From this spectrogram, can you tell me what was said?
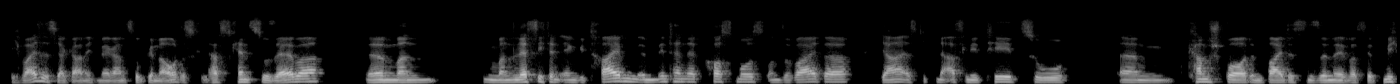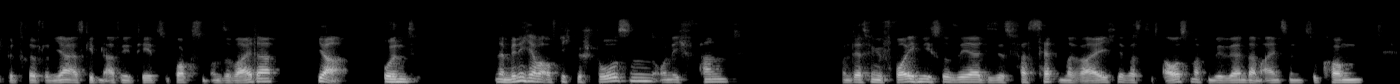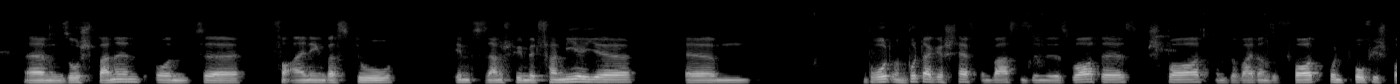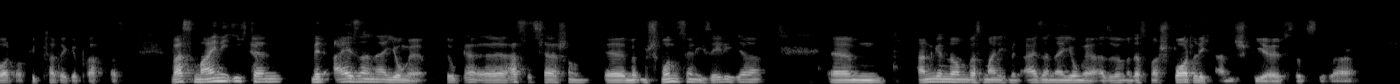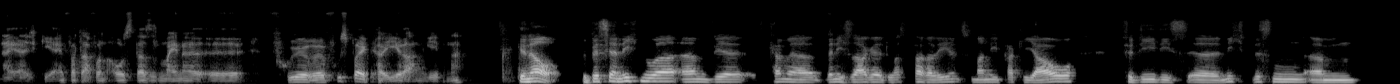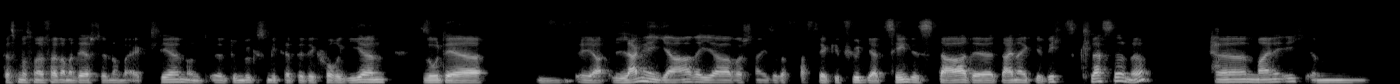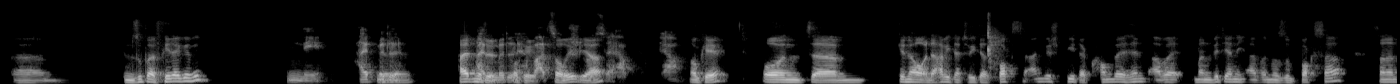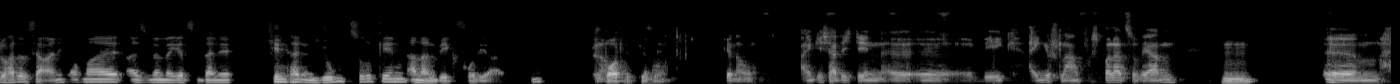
ich weiß es ja gar nicht mehr ganz so genau, das, das kennst du selber, äh, man, man lässt sich dann irgendwie treiben im Internetkosmos und so weiter. Ja, es gibt eine Affinität zu ähm, Kampfsport im weitesten Sinne, was jetzt mich betrifft. Und ja, es gibt eine Affinität zu Boxen und so weiter. Ja, und dann bin ich aber auf dich gestoßen und ich fand, und deswegen freue ich mich so sehr, dieses Facettenreiche, was dich ausmacht. Und wir werden da im Einzelnen zu kommen, ähm, so spannend und äh, vor allen Dingen, was du im Zusammenspiel mit Familie, ähm, Brot- und Buttergeschäft im wahrsten Sinne des Wortes, Sport und so weiter und so fort und Profisport auf die Platte gebracht hast. Was meine ich denn mit eiserner Junge? Du äh, hast es ja schon äh, mit dem Schmunzeln, ich sehe dich ja, ähm, angenommen. Was meine ich mit eiserner Junge? Also wenn man das mal sportlich anspielt, sozusagen. Naja, ich gehe einfach davon aus, dass es meine äh, frühere Fußballkarriere angeht. Ne? Genau. Du bist ja nicht nur, ähm, wir kann ja, wenn ich sage, du hast Parallelen zu Manny Pacquiao, für die, die es äh, nicht wissen, ähm, das muss man vielleicht an der Stelle nochmal erklären und äh, du mögst mich da bitte korrigieren. So der ja, lange Jahre, ja wahrscheinlich sogar fast der gefühlt Jahrzehnte Star der, deiner Gewichtsklasse, ne? Äh, meine ich, im, ähm, im Superfedergewicht? Nee, Halbmittel. Äh, Halbmittel, Halbmittel okay. war Sorry, Schluss, ja. ja. Okay, und ähm, genau, und da habe ich natürlich das Boxen angespielt, da kommen wir hin, aber man wird ja nicht einfach nur so Boxer, sondern du hattest ja eigentlich auch mal, also wenn wir jetzt in deine Kindheit und Jugend zurückgehen, einen anderen Weg vor dir, ne? genau. sportlich gesehen. Genau. Eigentlich hatte ich den äh, äh, Weg eingeschlagen, Fußballer zu werden. Mhm. Ähm,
